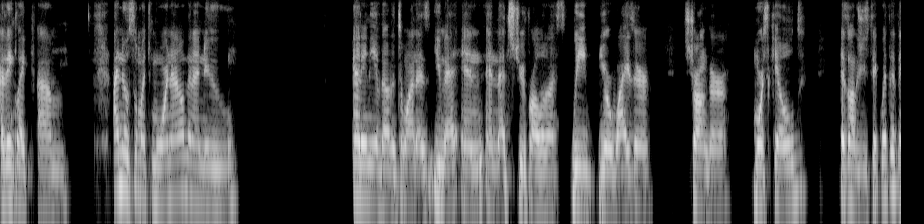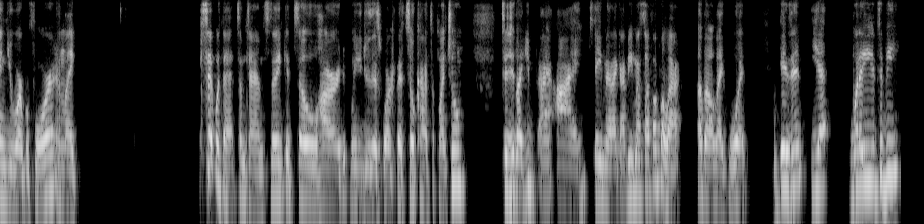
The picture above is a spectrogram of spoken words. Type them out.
I think, like, um, I know so much more now than I knew at any of the other Towanas you met, and and that's true for all of us. We you're wiser, stronger, more skilled as long as you stick with it than you were before, and like sit with that sometimes. I think it's so hard when you do this work that's so consequential. To just like you, I, I statement like I beat myself up a lot about like what isn't yet what I need it to be,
